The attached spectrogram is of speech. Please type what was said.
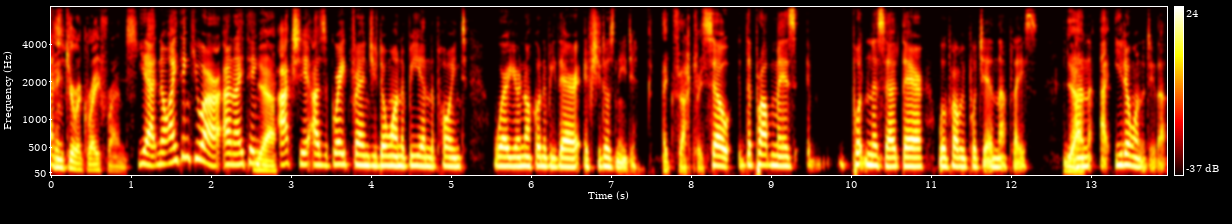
I think you're a great friend. Yeah, no, I think you are, and I think Yeah. actually, as a great friend, you don't want to be in the point where you're not going to be there if she does need you. Exactly. So the problem is putting this out there will probably put you in that place. Yeah. and uh, you don't want to do that,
